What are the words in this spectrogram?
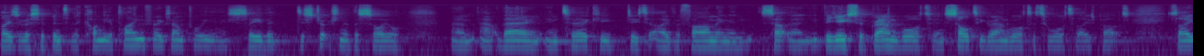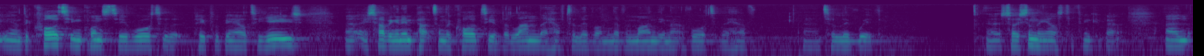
those of us who have been to the Konya Plain, for example, you, know, see the destruction of the soil um, out there in, in Turkey due to over farming and uh, the use of groundwater and salty groundwater to water those parts. So you know the quality and quantity of water that people are being able to use uh, is having an impact on the quality of the land they have to live on, never mind the amount of water they have uh, to live with. Uh, so something else to think about. And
